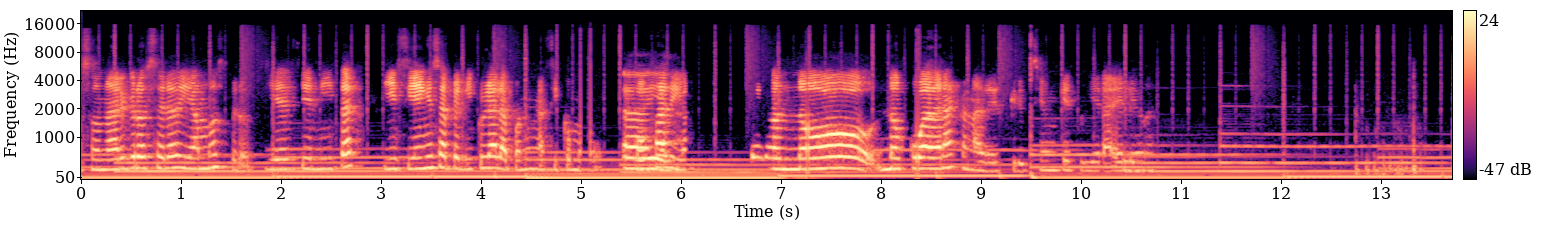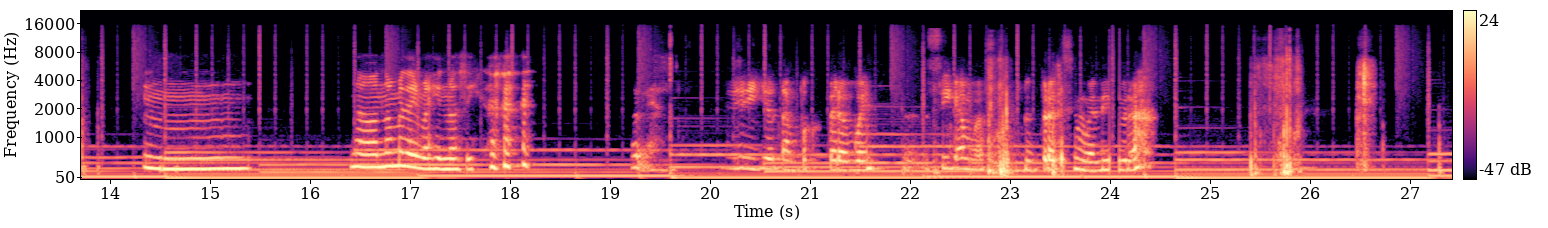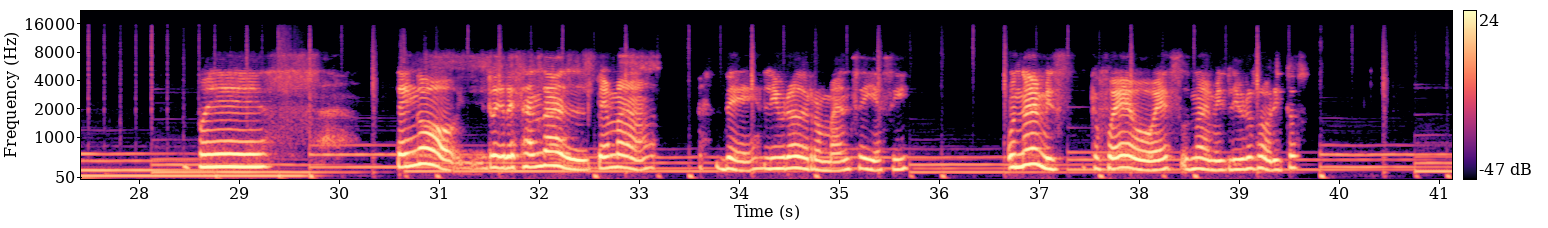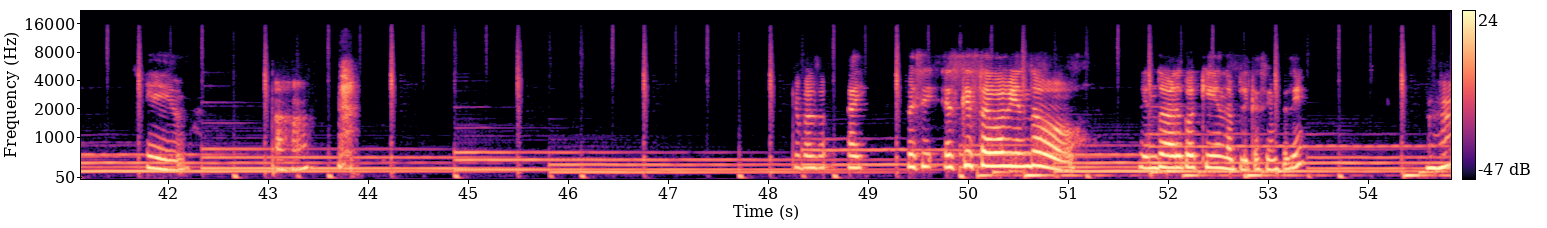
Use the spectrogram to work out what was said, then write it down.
sonar grosera, digamos, pero sí es llenita. Y sí en esa película la ponen así como Ah, digamos. Pero no, no cuadra con la descripción que tuviera Eleanor. Mm, no, no me la imagino así. Sí, yo tampoco, pero bueno, sigamos con tu próximo libro. Pues tengo, regresando al tema de libro de romance y así, uno de mis, que fue o es uno de mis libros favoritos. eh, Ajá. ¿Qué pasó? ay, pues sí, es que estaba viendo, viendo algo aquí en la aplicación, pues sí. Ujú.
